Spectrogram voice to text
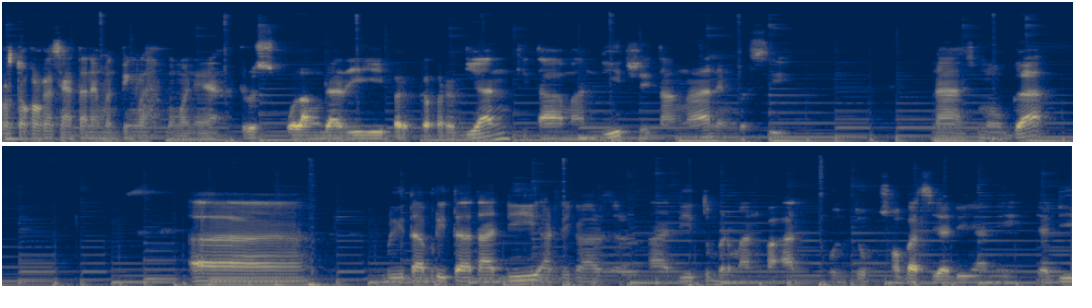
protokol kesehatan yang penting lah pokoknya ya. Terus pulang dari per kepergian kita mandi, cuci tangan yang bersih. Nah semoga uh, berita-berita tadi, artikel-artikel tadi itu bermanfaat untuk sobat sejadinya nih. Jadi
